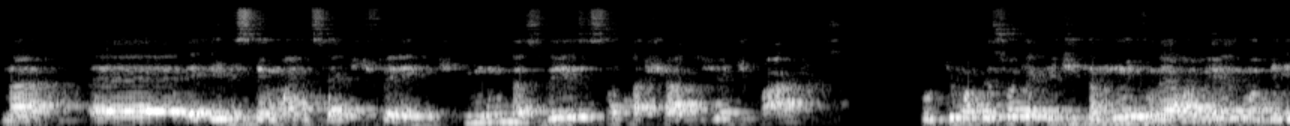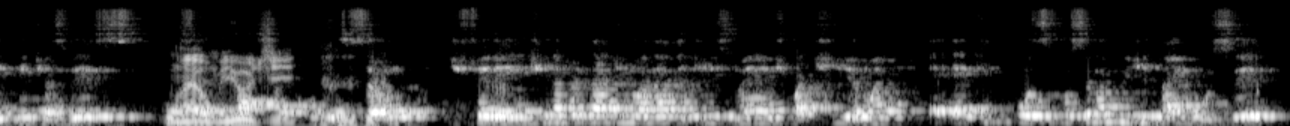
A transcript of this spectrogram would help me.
né? É, eles têm um mindset diferente e muitas vezes são taxados de antipáticos, porque uma pessoa que acredita muito nela mesma, de repente, às vezes não é humilde, uma diferente. E, na verdade, não é nada disso, não é antipatia, não é, é, é que pô, se você não acreditar em você,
